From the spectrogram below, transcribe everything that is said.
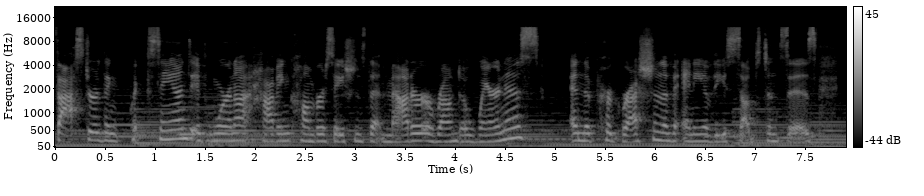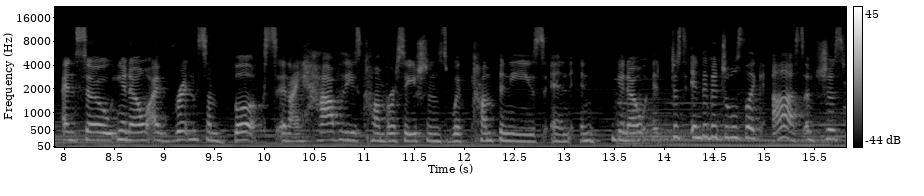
faster than quicksand if we're not having conversations that matter around awareness and the progression of any of these substances. And so, you know, I've written some books and I have these conversations with companies and, and you know, just individuals like us of just,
